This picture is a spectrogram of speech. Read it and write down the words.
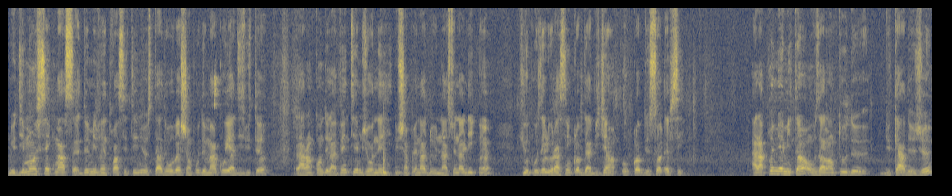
Le dimanche 5 mars 2023 s'est tenu au stade Robert Champoux de Marcoy à 18h la rencontre de la 20e journée du championnat de National League 1 qui opposait le Racing Club d'Abidjan au club de Sol FC. À la première mi-temps, aux alentours du quart de jeu,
